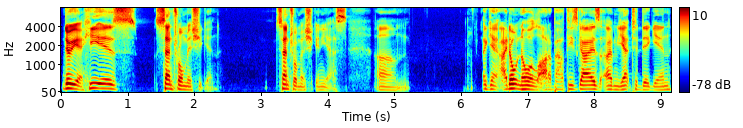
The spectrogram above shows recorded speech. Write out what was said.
No, yeah, he is Central Michigan. Central Michigan, yes. Um, again, I don't know a lot about these guys. I'm yet to dig in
